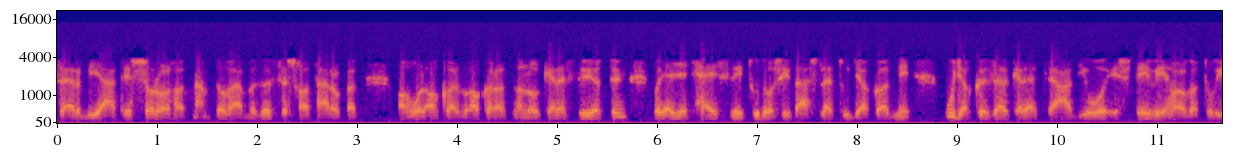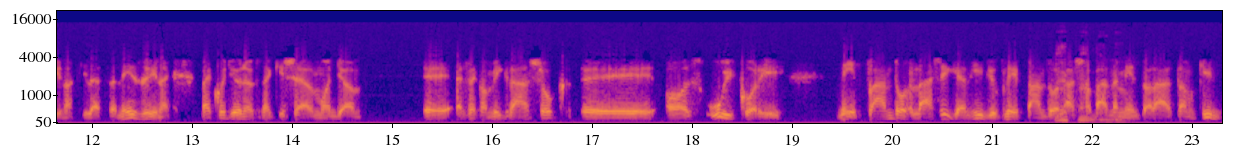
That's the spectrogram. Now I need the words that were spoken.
Szerbiát, és sorolhatnám tovább az összes határokat, ahol akar, akaratlanul keresztül jöttünk, hogy egy-egy helyszíni tudósítást le tudjak adni, úgy a közel-kelet rádió és tévé hallgatóinak, illetve nézőinek, meg hogy önöknek is elmondjam, ezek a migránsok az igen, hívjuk népvándorlás, ha bár nem én találtam ki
